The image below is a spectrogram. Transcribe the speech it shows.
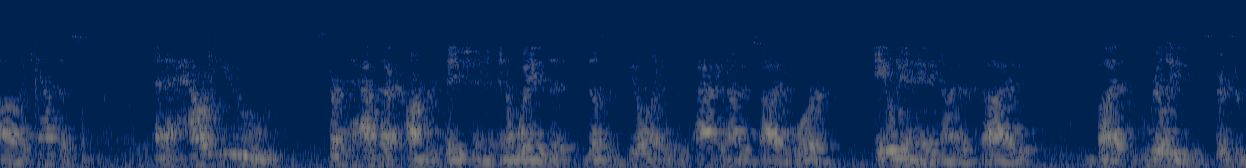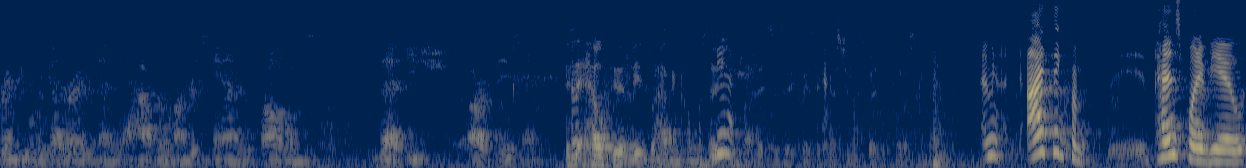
uh, the campus. And how do you start to have that conversation in a way that doesn't feel like it's attacking either side or alienating either side but really starts to bring people together and, and have them understand the problems that each are facing. Is it healthy that at least we're having conversations Yeah. like this? Is, it, is a question I suppose that follows from that. I mean, I think from PEN's point of view,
